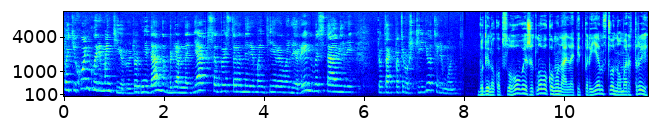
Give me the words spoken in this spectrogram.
Потихоньку ремонтируют. Вот недавно, прям на днях, с одной стороны, ремонтировали, рын выставили. То так потрошки идет ремонт. Будинок обслуговує житлово-комунальне підприємство номер 3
